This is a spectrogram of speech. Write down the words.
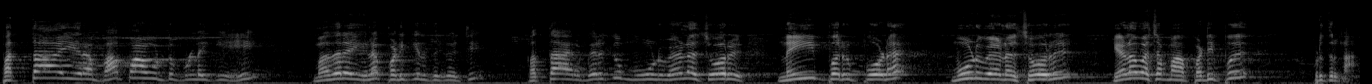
பத்தாயிரம் பாப்பா வீட்டு பிள்ளைக்கு மதுரையில படிக்கிறதுக்கு வச்சு பத்தாயிரம் பேருக்கு மூணு வேளை சோறு நெய் பருப்போட மூணு வேளை சோறு இலவசமா படிப்பு கொடுத்துருக்கான்.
